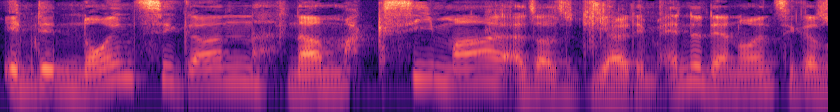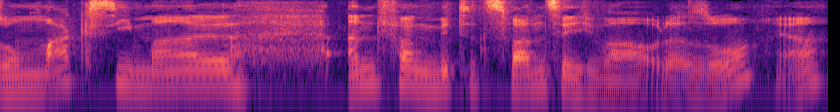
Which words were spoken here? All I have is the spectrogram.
in den 90ern, na maximal, also, also die halt im Ende der 90er so maximal Anfang, Mitte 20 war oder so, ja.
